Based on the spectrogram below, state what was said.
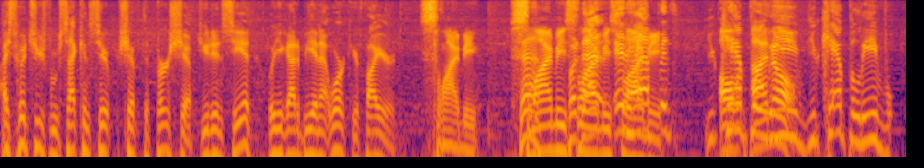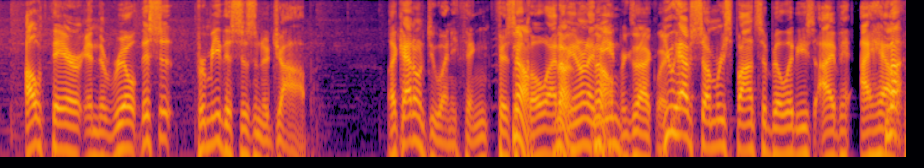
I switched you from second shift to first shift. You didn't see it. Well, you got to be in at work. You're fired." slimy, slimy, slimy, that- slimy. You Oh, can't know. believe. You can't believe out there in the real. This is for me. This isn't a job. Like I don't do anything physical. No, I don't. no, you know what I no, mean? exactly. You have some responsibilities. I've. I have Not,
